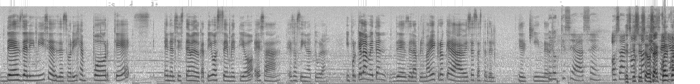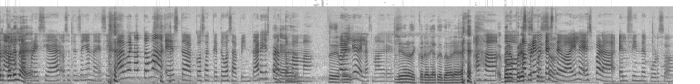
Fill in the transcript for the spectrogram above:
desde el inicio, desde su origen, por qué en el sistema educativo se metió esa, esa asignatura. ¿Y por qué la meten desde la primaria? Y creo que a veces hasta del el kinder. ¿Pero qué se hace? O sea, Es no, que es no te o sea, ¿cuál- cuál- enseñan cuál a es la- apreciar, o sea, te enseñan a decir, ay, bueno, toma esta cosa que tú vas a pintar y es para tu mamá, para el Día de las Madres. Libro de colorear de Dora. Ajá. Pero- o pero es que es por eso. este baile, es para el fin de curso.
